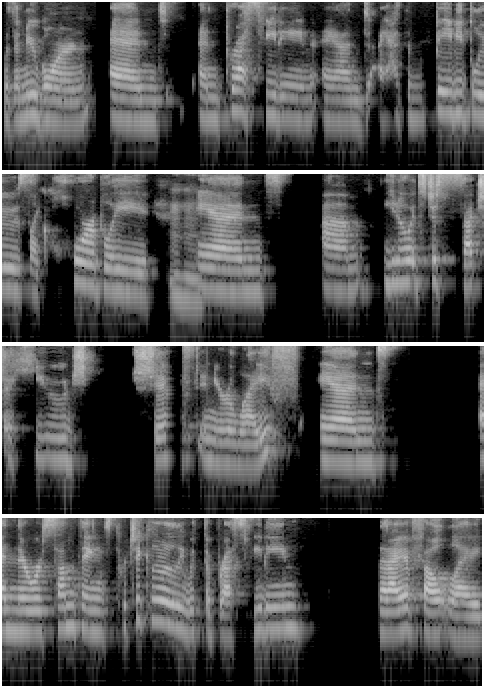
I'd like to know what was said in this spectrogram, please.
with a newborn and and breastfeeding and i had the baby blues like horribly mm-hmm. and um, you know it's just such a huge shift in your life and and there were some things particularly with the breastfeeding that i have felt like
